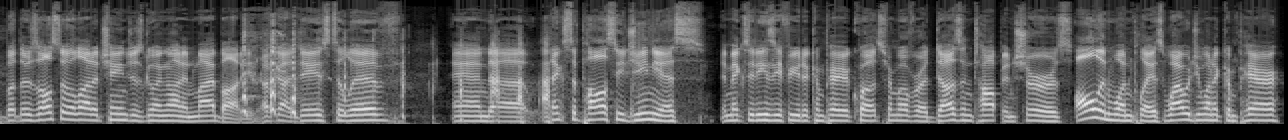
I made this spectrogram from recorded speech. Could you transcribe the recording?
but there's also a lot of changes going on in my body. I've got days to live, and uh, thanks to Policy Genius, it makes it easy for you to compare your quotes from over a dozen top insurers all in one place. Why would you want to compare?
